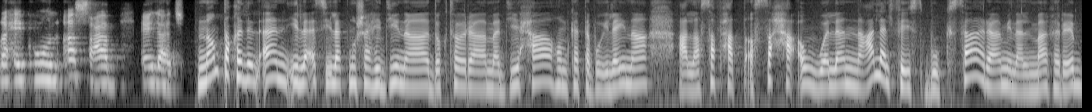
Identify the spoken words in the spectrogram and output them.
راح يكون أصعب علاج. ننتقل الآن إلى أسئلة مشاهدينا. دكتورة مديحة هم كتبوا إلينا على صفحة الصحة اولا على الفيسبوك. سارة من المغرب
